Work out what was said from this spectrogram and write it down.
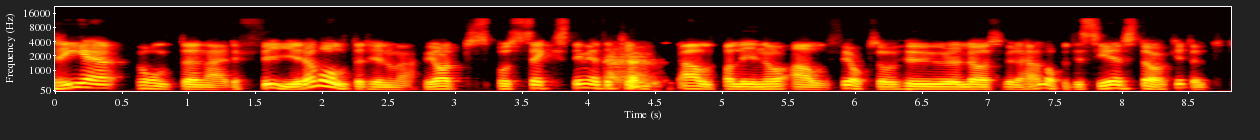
tre volter, nej det är fyra volter till och med. Vi har på 60 meter till Alfa-Lino och Alfi också. Hur löser vi det här loppet? Det ser stökigt ut.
